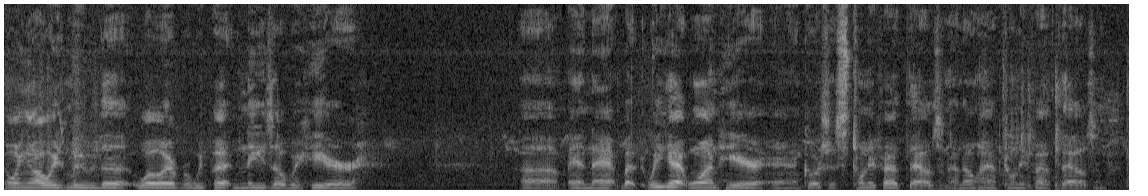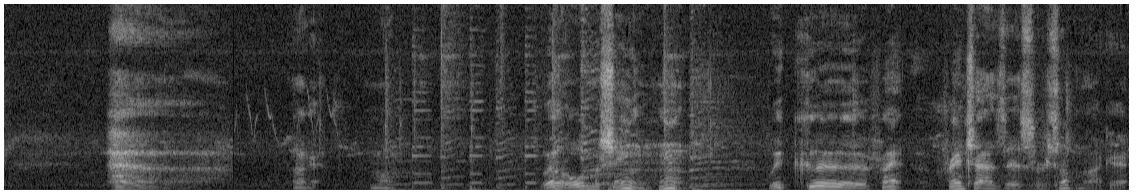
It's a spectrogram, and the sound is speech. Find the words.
And we can always move the whatever we put in these over here. Um, and that. But we got one here. And of course it's 25,000. I don't have 25,000. Okay, come on. Well, old machine. Hmm. We could fra franchise this or something like that.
